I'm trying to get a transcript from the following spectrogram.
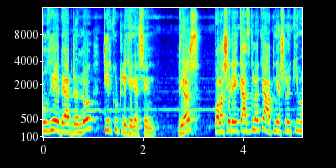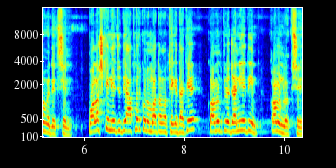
বুঝিয়ে দেওয়ার জন্য চিরকুট লিখে গেছেন। ভিয়ার্স পলাশের এই কাজগুলোকে আপনি আসলে কীভাবে দেখছেন? পলাশকে নিয়ে যদি আপনার কোনো মতামত থেকে থাকে কমেন্ট করে জানিয়ে দিন কমেন্ট বক্সে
